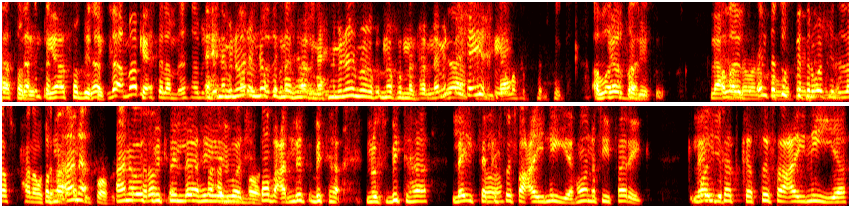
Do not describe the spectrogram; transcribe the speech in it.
لا صديقي يا لا, صديقي لا ما بدي ك- كلام. إحنا من وين بناخذ مذهب؟ مذهبنا. إحنا من وين بناخذ مذهبنا؟ من مشايخنا. الله يرضى- الله يا صديقي لا الله يرضى. انت تثبت الوجه. لله سبحانه طب وتعالى. ما أخي أنا. أنا أثبت لله الوجه. طبعا نثبتها نثبتها ليس آه. كصفة عينية. هون في فرق. ليست كصفة عينية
